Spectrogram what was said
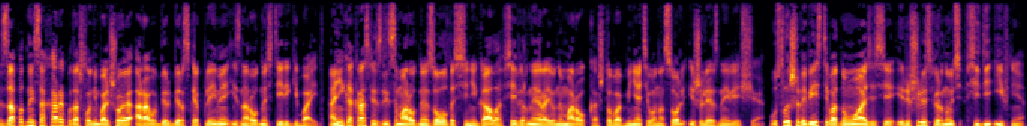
С западной Сахары подошло небольшое арабо-берберское племя из народности Ригибайт. Они как раз везли самородное золото с Сенегала в северные районы Марокко, чтобы обменять его на соль и железные вещи. Услышали вести в одном оазисе и решили свернуть в Сиди-Ифне.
